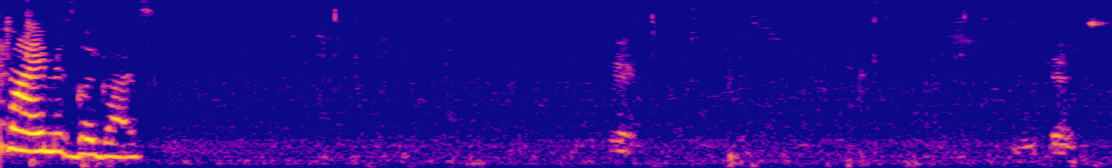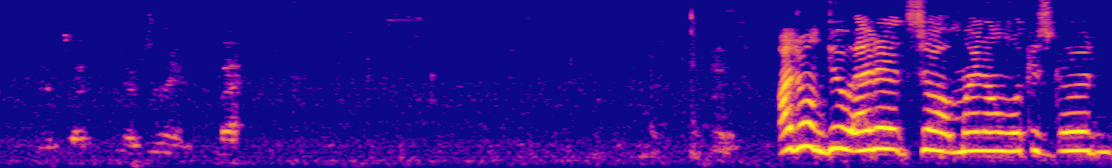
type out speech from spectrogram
If my aim is good, guys. I don't do edits, so it might not look as good.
